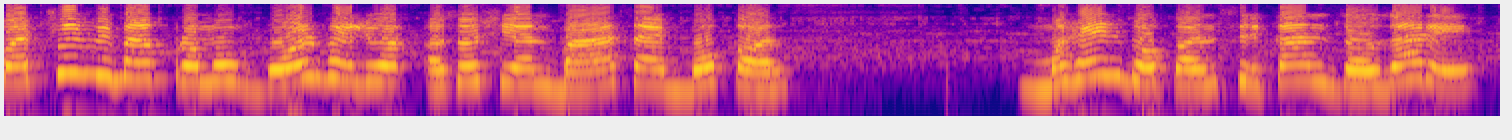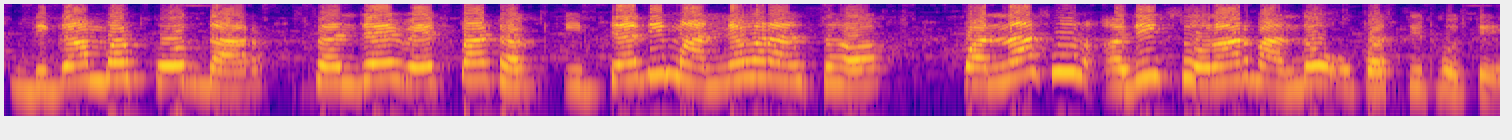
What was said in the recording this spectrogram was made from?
पश्चिम विभाग प्रमुख gold valuer association Balasaheb Bokan Mahesh Bokan Shrikant Jaujare Digambar Potdar Sanjay Vedpathak इत्यादी मान्यवरांसह पन्नासहून अधिक सोनार बांधव उपस्थित होते.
